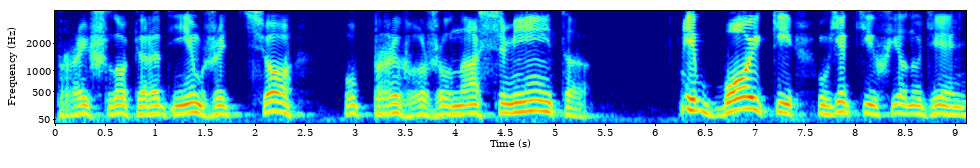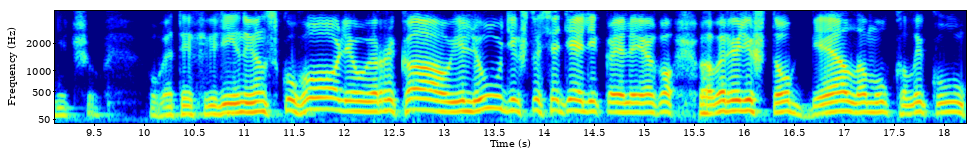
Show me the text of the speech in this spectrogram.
прайшло перад ім жыццё, у прыгожуна сміта і бойкі, у якіх ён удзельнічаў. У гэтыя хвіліны ён скуголіў і рыкаў і людзі, што сядзелі каля яго, гаварылі, што белому клыку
